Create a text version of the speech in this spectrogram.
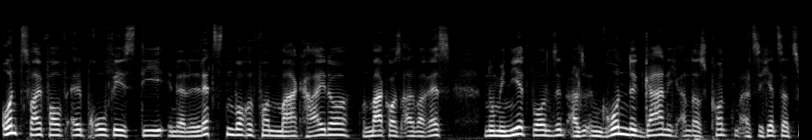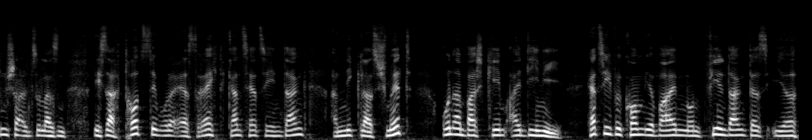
Und zwei VfL-Profis, die in der letzten Woche von Marc Haider und Marcos Alvarez nominiert worden sind, also im Grunde gar nicht anders konnten, als sich jetzt dazuschalten zu lassen. Ich sage trotzdem oder erst recht ganz herzlichen Dank an Niklas Schmidt und an Bashkim Aydini. Herzlich willkommen, ihr beiden, und vielen Dank, dass ihr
